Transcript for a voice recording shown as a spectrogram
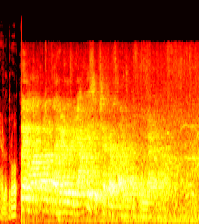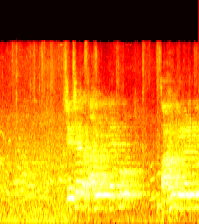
ಹೇಳಿದ್ರು. ಶಿಕ್ಷಕ ಸಾಹಿತ್ಯಕ್ಕೂ ಸಾಹಿತಿಗಳಿಗೂ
